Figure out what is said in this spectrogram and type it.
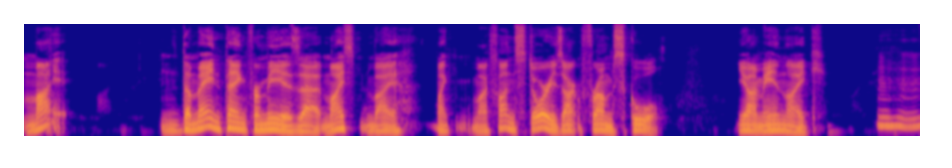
My the main thing for me is that my my my my fun stories aren't from school. You know what I mean? Like hmm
